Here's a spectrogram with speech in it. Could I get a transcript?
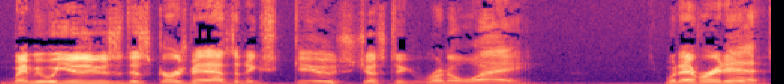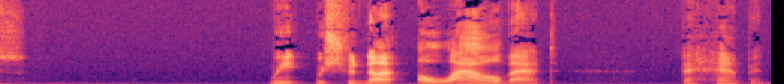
maybe we use discouragement as an excuse just to run away. Whatever it is. We, we should not allow that to happen.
